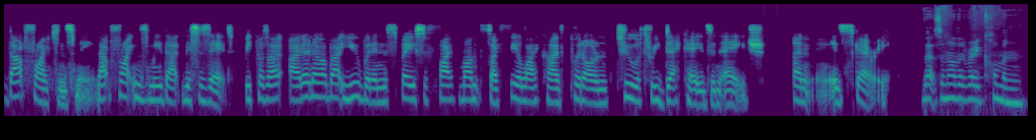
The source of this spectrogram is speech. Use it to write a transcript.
that frightens me. That frightens me that this is it. Because I, I don't know about you, but in the space of five months, I feel like I've put on two or three decades in age. And it's scary. That's another very common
